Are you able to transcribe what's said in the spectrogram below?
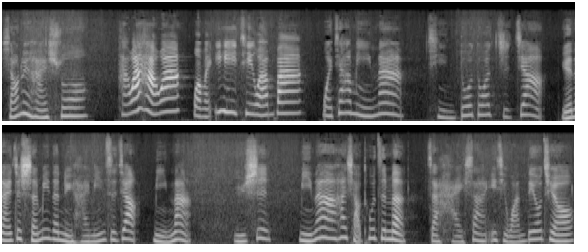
小女孩说：“好啊，好啊，我们一起玩吧。”我叫米娜，请多多指教。原来这神秘的女孩名字叫米娜。于是米娜和小兔子们在海上一起玩丢球，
